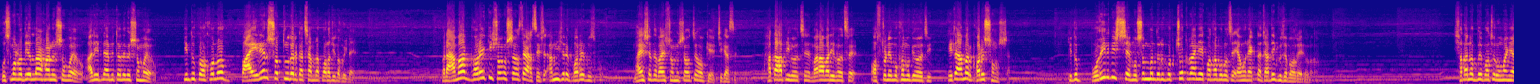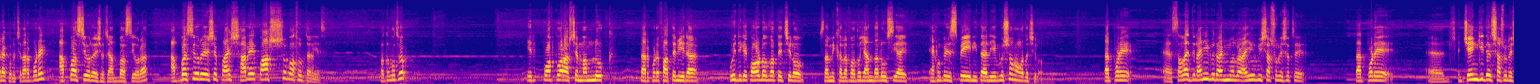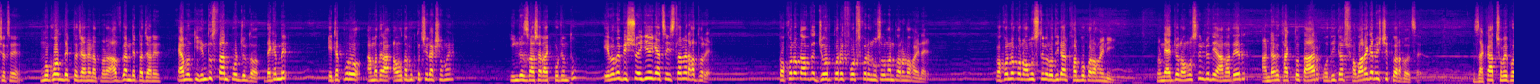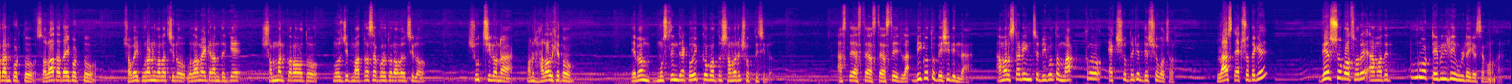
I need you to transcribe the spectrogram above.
উসমান রদি আল্লাহ খানের সময়ও, আলী ইবনে আবি তালেবের সময়ও। কিন্তু কখনো বাইরের শত্রুদের কাছে আমরা পরাজিত হই নাই। মানে আমার ঘরে কি সমস্যা আছে? আছে, আমি সেটা ঘরে বুঝব। ভাইয়ের সাথে ভাইয়ের সমস্যা হচ্ছে, ওকে, ঠিক আছে। হাতাহাতি হয়েছে, মারামারি হয়েছে, অস্ত্র নিয়ে মুখোমুখি হয়েছে, এটা আমার ঘরের সমস্যা। কিন্তু বহির্বিশ্বে মুসলমানদের উপর চোখ লাগিয়ে কথা বলেছে, এমন একটা জাতি খুঁজে পাওয়া না সাতানব্বই বছর উমাইয়ারা করেছে। তারপরে আব্বাসীয়রা এসেছে, আব্বাসীয়রা। আব্বাসীয়রা এসে প্রায় সাড়ে পাঁচশো বছর দাঁড়িয়েছে কত বছর? এর পর পর আসে মামলুক, তারপরে ফাতেমিরা। ওইদিকে কর্ডোভাতে ছিল ইসলামিক খেলাফত আন্দালুসিয়ায়, এখন স্পেন, ইতালি এগুলো সব আমাদের ছিল। তারপরে সালাউদ্দিন আইবুর রহমুল্লাহ আইবি শাসন এসেছে। তারপরে জেঙ্গিদের শাসন এসেছে। মুঘলদেরটা জানেন আপনারা আফগানদেরটা জানেন। এমনকি হিন্দুস্তান পর্যন্ত, দেখেন এটা পুরো আমাদের আওতাভুক্ত ছিল এক সময় ইংরেজ ভাষার আগ পর্যন্ত। এভাবে বিশ্ব এগিয়ে গেছে ইসলামের হাত ধরে। কখনো কাউকে জোর করে ফোর্স করে মুসলমান করানো হয় নাই। কখনো কোনো অমুসলিমের অধিকার খর্ব করা হয়নি। কারণ একজন অমুসলিম যদি আমাদের আন্ডারে থাকতো, তার অধিকার সবার আগে নিশ্চিত করা হয়েছে। জাকাত সবাই প্রদান করতো সলাত আদায় করতো, সবাই কোরআন বলা ছিল ওলামাই গ্রাম থেকে সম্মান করা হতো, মসজিদ, মাদ্রাসা করে তোলা হয়েছিল, সুদ ছিল না, মানুষ হালাল খেত এবং মুসলিমদের একটা ঐক্যবদ্ধ সামরিক শক্তি ছিল। আস্তে আস্তে আস্তে আস্তে বিগত বেশি দিন না, আমার স্টার্টিং হচ্ছে বিগত মাত্র একশো থেকে দেড়শো বছর। লাস্ট একশো থেকে দেড়শো বছরে আমাদের পুরো টেবিলটাই উল্টে গেছে মনে হয়।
